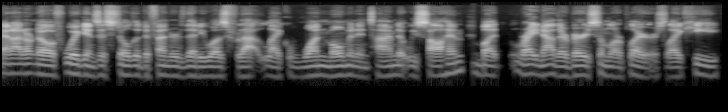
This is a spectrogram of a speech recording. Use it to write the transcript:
And I don't know if Wiggins is still the defender that he was for that like one moment in time that we saw him. But right now they're very similar players. Like he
